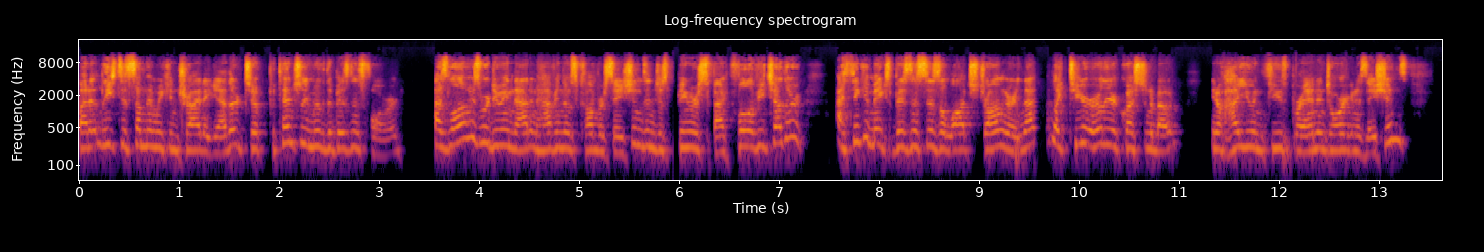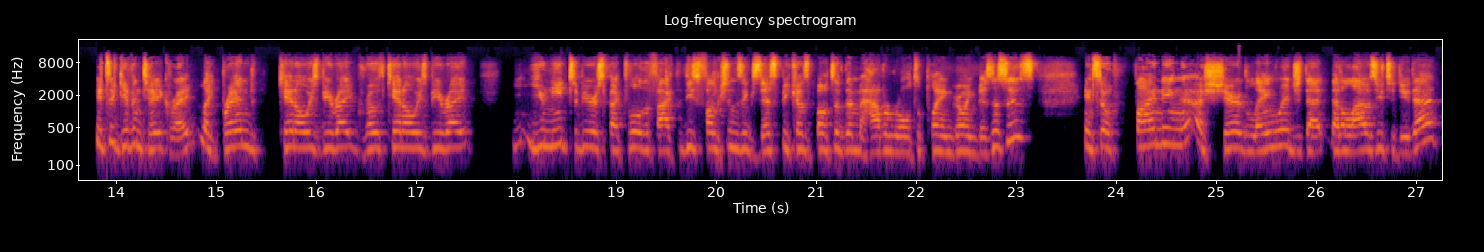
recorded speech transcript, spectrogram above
but at least it's something we can try together to potentially move the business forward. As long as we're doing that and having those conversations and just being respectful of each other, I think it makes businesses a lot stronger. And that, like to your earlier question about, you know, how you infuse brand into organizations, it's a give and take, right? Like brand can't always be right, growth can't always be right. You need to be respectful of the fact that these functions exist because both of them have a role to play in growing businesses. And so finding a shared language that that allows you to do that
